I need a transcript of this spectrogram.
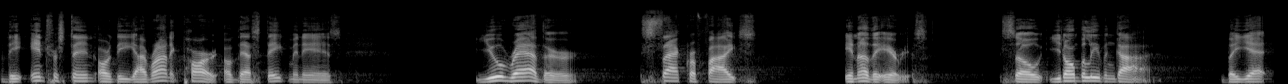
the interesting or the ironic part of that statement is you rather sacrifice in other areas. So you don't believe in God, but yet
